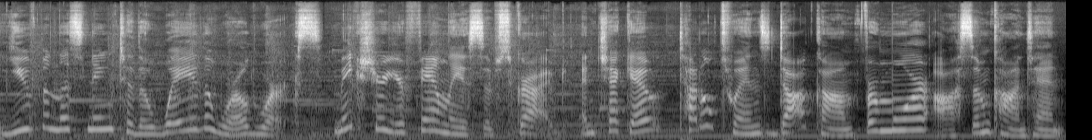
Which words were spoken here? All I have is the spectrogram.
You've been listening to The Way the World Works. Make sure your family is subscribed and check out TuttleTwins.com for more awesome content.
